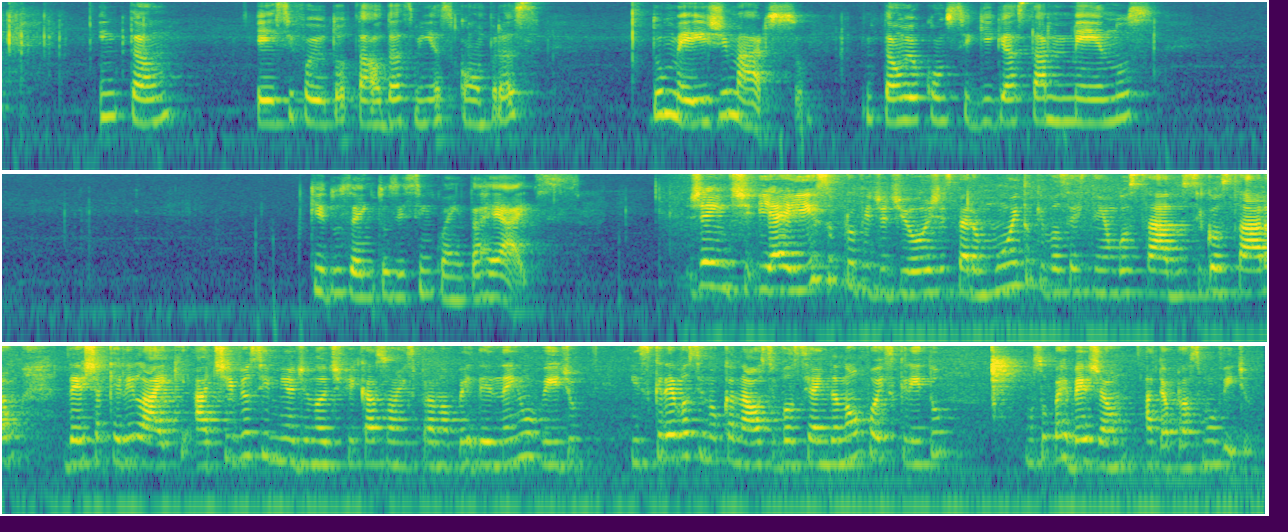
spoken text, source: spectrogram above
Então, esse foi o total das minhas compras do mês de março. Então, eu consegui gastar menos que 250 reais. Gente, e é isso pro vídeo de hoje. Espero muito que vocês tenham gostado. Se gostaram, deixa aquele like, ative o sininho de notificações para não perder nenhum vídeo. Inscreva-se no canal se você ainda não for inscrito. Um super beijão, até o próximo vídeo.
